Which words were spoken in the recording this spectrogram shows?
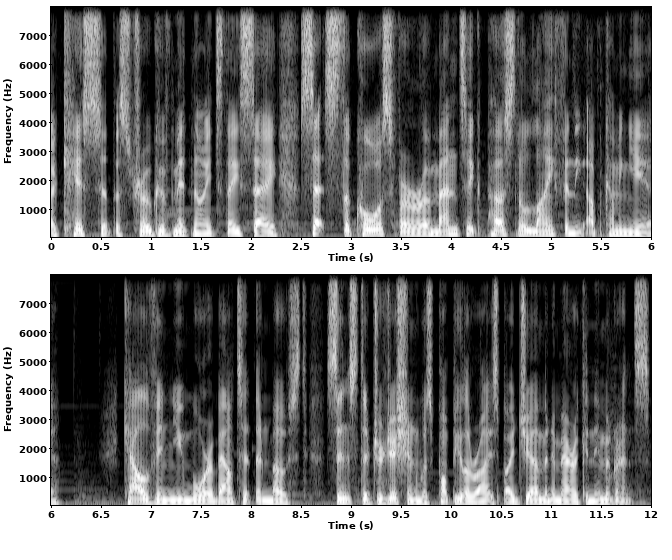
A kiss at the stroke of midnight, they say, sets the course for a romantic personal life in the upcoming year. Calvin knew more about it than most, since the tradition was popularized by German American immigrants.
